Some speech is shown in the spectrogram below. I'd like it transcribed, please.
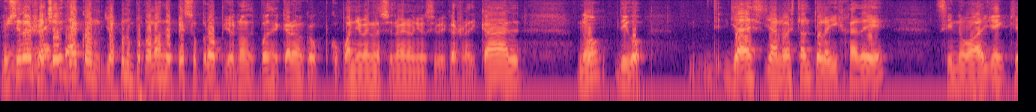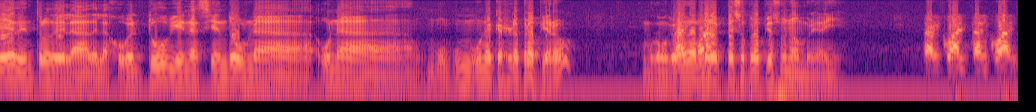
Luciana Rachel ya con, ya con un poco más de peso propio, ¿no? Después del cargo que ocupó a nivel nacional en la Unión Cívica Radical, ¿no? Digo, ya, es, ya no es tanto la hija de, sino alguien que dentro de la, de la juventud viene haciendo una, una, una carrera propia, ¿no? Como, como que va dándole peso propio a su nombre ahí. Tal cual, tal cual.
